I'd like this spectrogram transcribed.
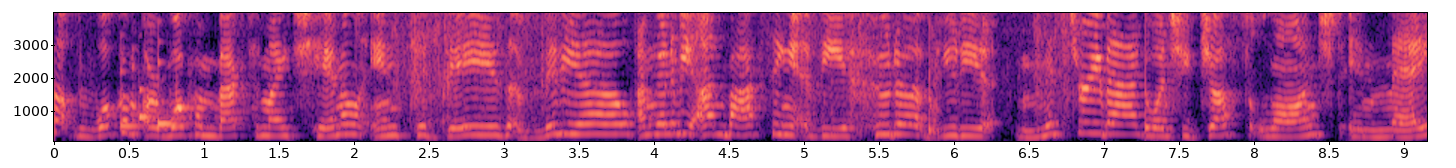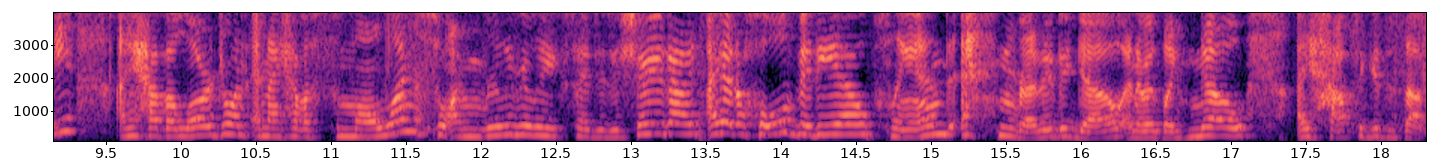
up? Welcome or welcome back to my channel. In today's video i'm going to be unboxing the huda beauty mystery bag the one she just launched in may. I have a large one and i have a small one so i'm really really excited to show you guys. I had a whole video planned and ready to go and i was like no i have to get this up.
